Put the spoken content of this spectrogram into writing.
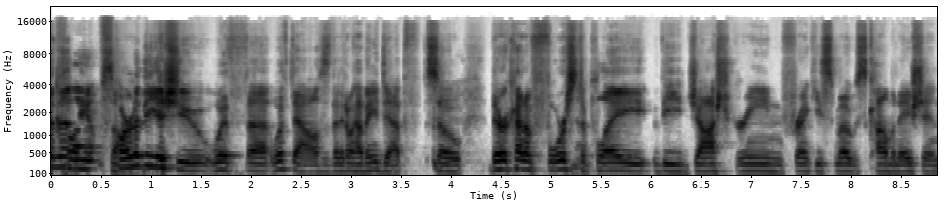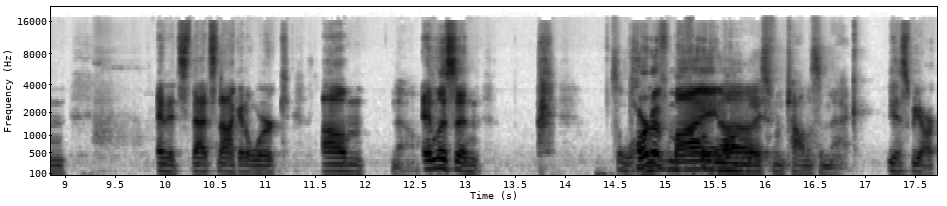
of the part of the issue with uh, with Dallas is that they don't have any depth, so they're kind of forced no. to play the Josh Green Frankie Smokes combination, and it's that's not going to work. Um, no. And listen, it's part of my long uh, ways from Thomas and Mack. Yes, we are.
